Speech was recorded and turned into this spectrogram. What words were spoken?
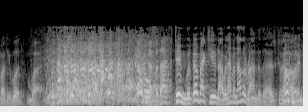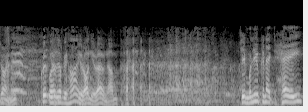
Well, you would. Well, yeah. Can't remember that. Tim, we'll go back to you now. We'll have another round of those because I'm rather enjoying this. Quick, while they're behind. You're on your own, Hump. Tim, will you connect hay,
